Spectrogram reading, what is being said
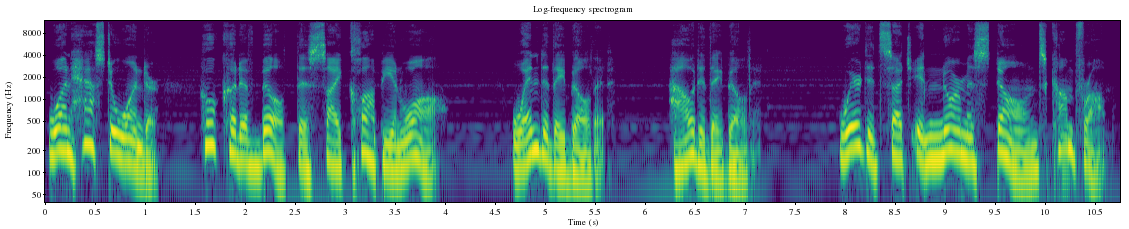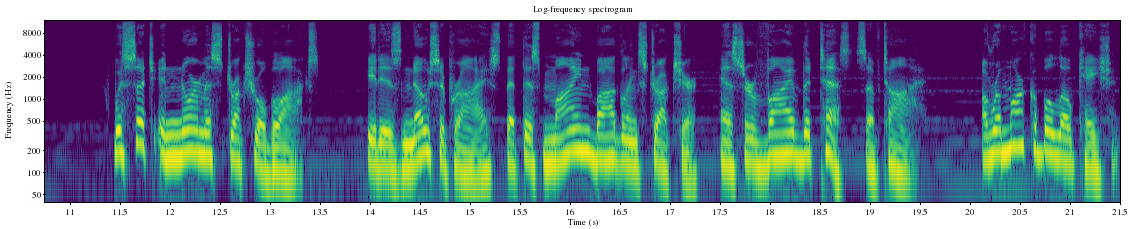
One has to wonder who could have built this cyclopean wall? When did they build it? How did they build it? Where did such enormous stones come from? With such enormous structural blocks, it is no surprise that this mind-boggling structure has survived the tests of time. A remarkable location,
